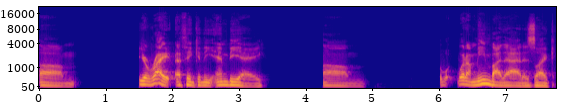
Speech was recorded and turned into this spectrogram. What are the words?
um you're right i think in the nba um w- what i mean by that is like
